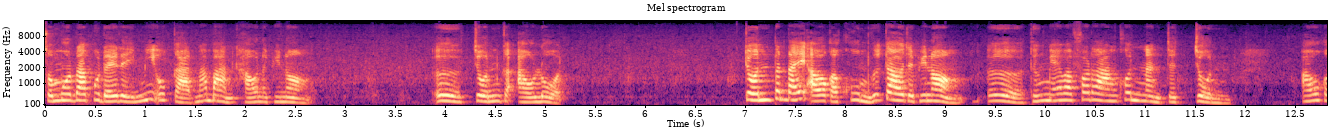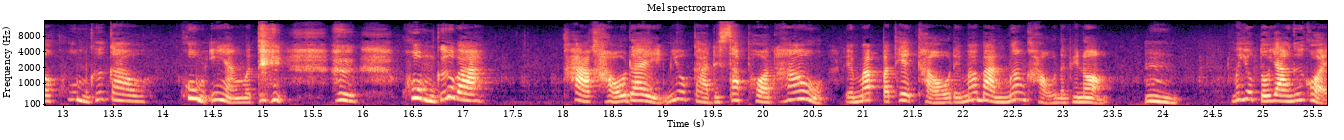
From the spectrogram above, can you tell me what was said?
สมมติว่าผู้ใดได้มีโอกาสมาบ้านเขานะพี่น้อง เออ จนก็เอาโหลด จนปันไดเอากับคุ้มคือเก่าจ้ะพี่น้อง เออ ถึงแม้ว่าฝรั่งคนนั้นจะจน เอากับคุ้มคือเก่าคุ้มอีหยังวะติคุ้มคือว่าถ้าเขาได้มีโอกาสได้ซัพพอร์ตเฮาได้มาประเทศเขาได้มาบ้านเมืองเขานะพี่น้อง อืมไมายกตัวอย่างคือข่อย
